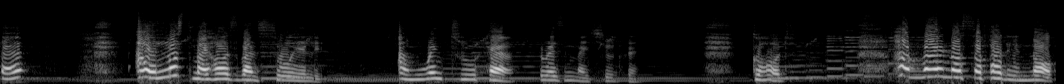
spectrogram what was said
Eh? I lost my husband so early and went through hell raising my children. God, have I not suffered enough?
